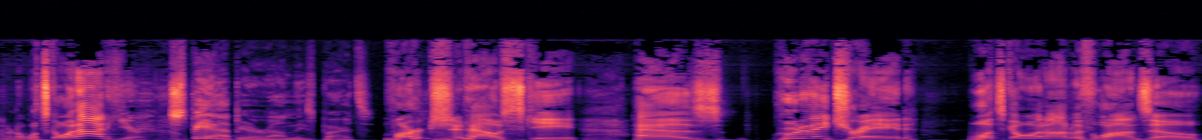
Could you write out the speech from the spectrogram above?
Well, I don't know what's going on here. Just be happy around these parts. Mark Schanowski has who do they trade? What's going on with Lonzo?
